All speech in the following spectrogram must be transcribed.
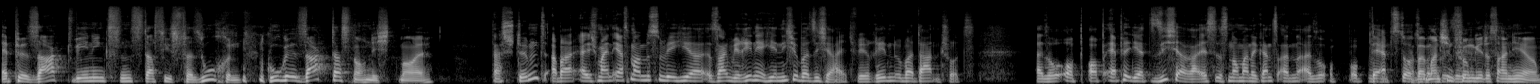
Apple sagt wenigstens, dass sie es versuchen. Google sagt das noch nicht mal. Das stimmt, aber äh, ich meine, erstmal müssen wir hier sagen, wir reden ja hier nicht über Sicherheit, wir reden über Datenschutz. Also ob, ob Apple jetzt sicherer ist, ist nochmal eine ganz andere, also ob, ob der App Store Bei manchen Firmen geht das einher.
